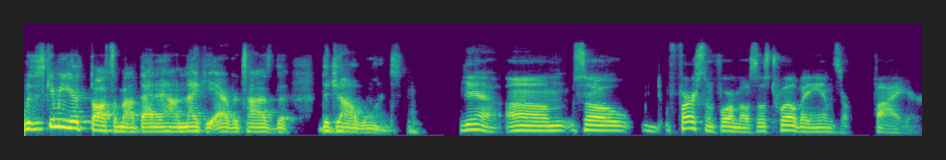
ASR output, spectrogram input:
just give me your thoughts about that and how Nike advertised the the Ja ones. Yeah. Um. So first and foremost, those 12 a.m.s are fire.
